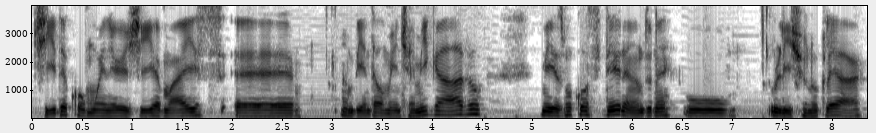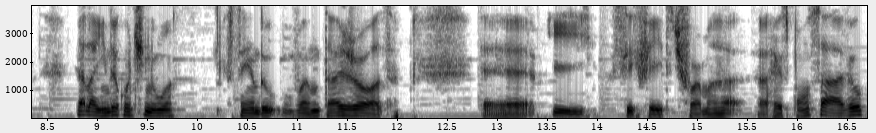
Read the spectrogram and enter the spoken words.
tida como energia mais é, ambientalmente amigável, mesmo considerando né, o, o lixo nuclear, ela ainda continua sendo vantajosa. É, e se feito de forma ah, responsável,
